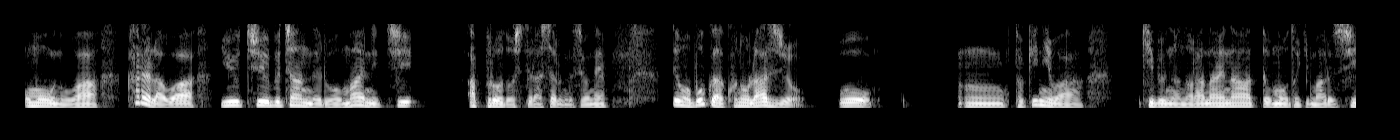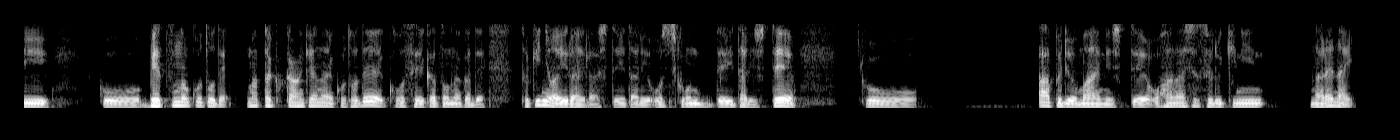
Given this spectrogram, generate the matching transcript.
思うのは彼らは YouTube チャンネルを毎日アップロードしてらっしゃるんですよね。でも僕はこのラジオをうん時には気分が乗らないなって思う時もあるしこう別のことで全く関係ないことでこう生活の中で時にはイライラしていたり落ち込んでいたりしてこうアプリを前にしてお話しする気になれない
